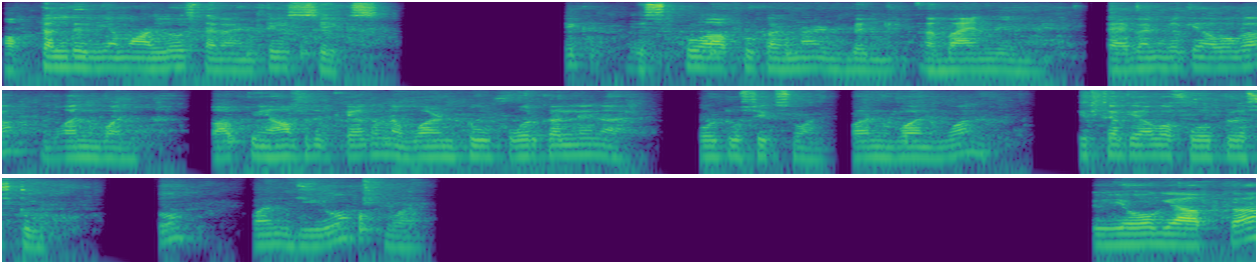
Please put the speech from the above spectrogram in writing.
ऑक्टल दे दिया, मान लो सेवेंटी सिक्स ठीक, इसको आपको करना है बाइनरी में सेवन का क्या होगा? वन वन तो आपको यहाँ पर क्या करना वन टू फोर कर लेना है। Four two six one one one one इसका क्या होगा? फोर प्लस टू तो वन ज़ीरो वन तो ये हो गया आपका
